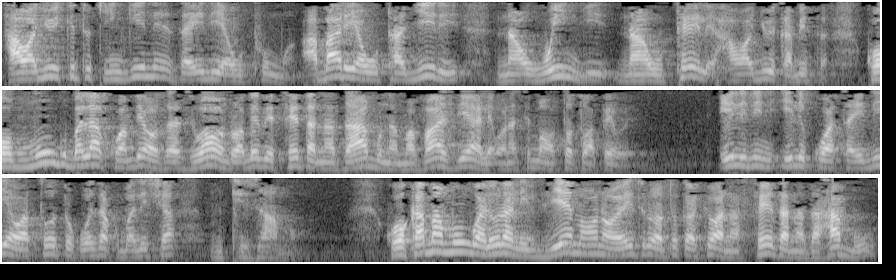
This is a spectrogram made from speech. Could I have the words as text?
hawajui kitu kingine zaidi ya utumwa. Habari ya utajiri na wingi na utele hawajui kabisa. Kwao mungu badala ya kuambia wazazi wao ndo wabebe fedha na dhahabu na mavazi yale wanasema watoto wapewe. Ili nini? Ili kuwasaidia watoto kuweza kubadilisha mtizamo. Kwao kama mungu aliona ni vyema wana waisraeli watoke wakiwa wana fedha na dhahabu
